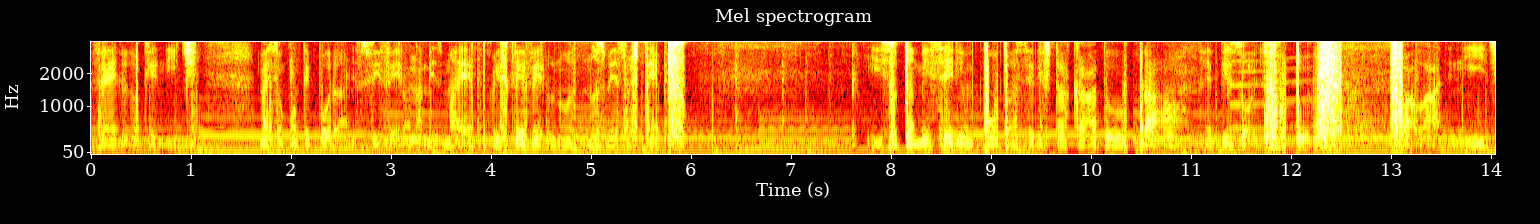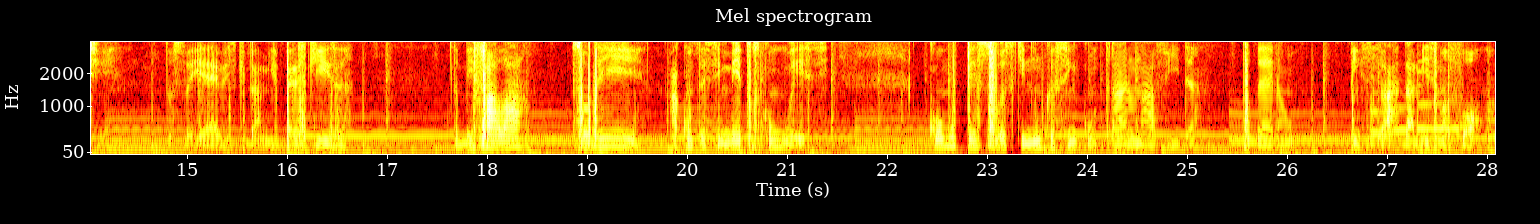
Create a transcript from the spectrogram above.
velho do que Nietzsche, mas são contemporâneos, viveram na mesma época, escreveram no, nos mesmos tempos. Isso também seria um ponto a ser destacado para episódios futuros. Falar de Nietzsche, Dostoiévski, da minha pesquisa. Também falar sobre acontecimentos como esse. Como pessoas que nunca se encontraram na vida puderam pensar da mesma forma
